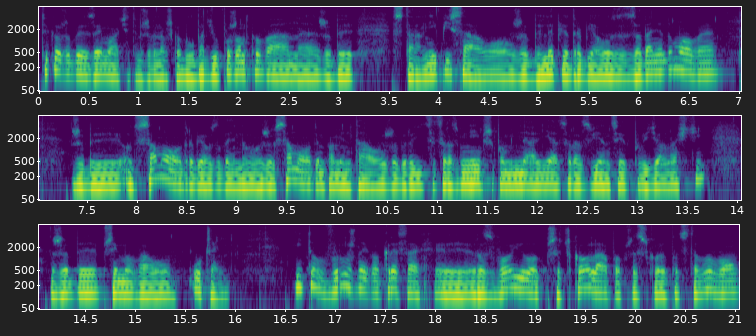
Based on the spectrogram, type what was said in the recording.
tylko żeby zajmować się tym, żeby na przykład było bardziej uporządkowane, żeby starannie pisało, żeby lepiej odrabiało zadania domowe, żeby od samo odrabiało zadania domowe, żeby samo o tym pamiętało, żeby rodzice coraz mniej przypominali, a coraz więcej odpowiedzialności, żeby przejmował uczeń. I to w różnych okresach y, rozwoju, od przedszkola poprzez szkołę podstawową,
